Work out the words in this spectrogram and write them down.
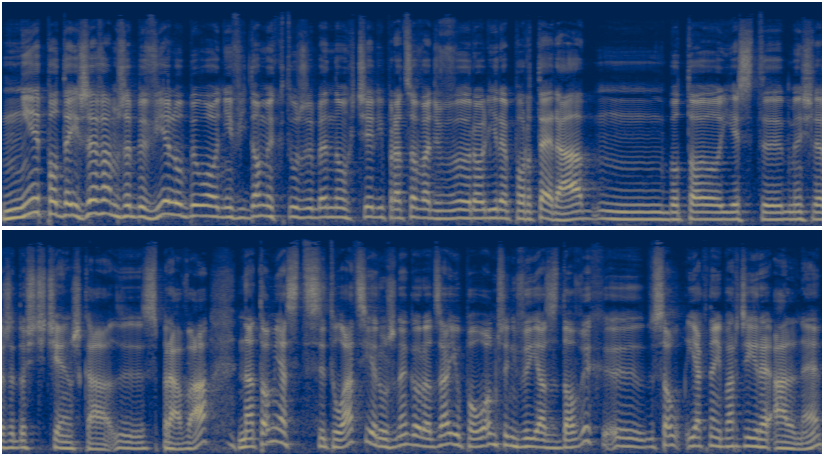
nie podejrzewam, żeby wielu było niewidomych, którzy będą chcieli pracować w roli reportera, mm, bo to jest, myślę, że dość ciężka sprawa. Natomiast sytuacje różnego rodzaju połączeń wyjazdowych są jak najbardziej realne.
